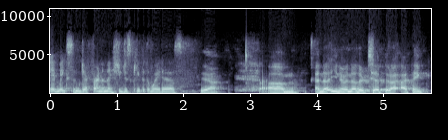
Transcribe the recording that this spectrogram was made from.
it makes them different, and they should just keep it the way it is. Yeah. Um, another, you know, another tip that I, I think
